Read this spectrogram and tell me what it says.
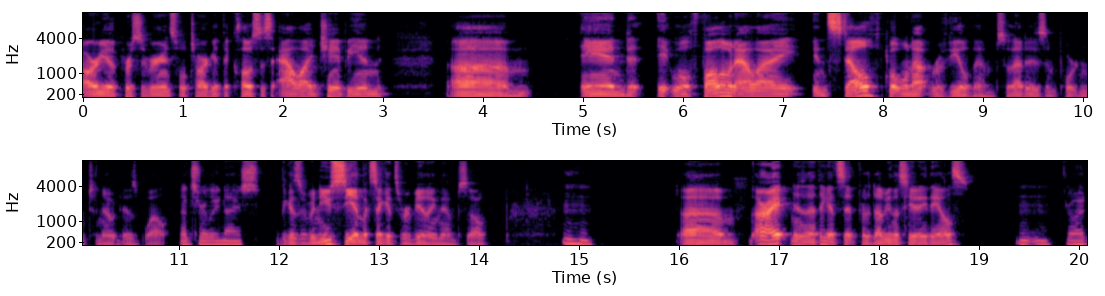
Aria of Perseverance will target the closest allied champion. Um, and it will follow an ally in stealth, but will not reveal them. So that is important to note as well. that's really nice Because when you see it, it looks like it's revealing them. So, mm-hmm. um, all right. I think that's it for the W. Let's see anything else. Mm-mm. go ahead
